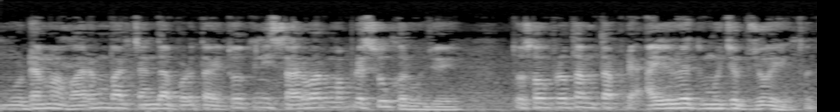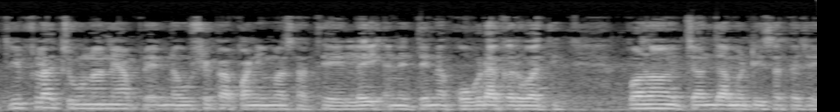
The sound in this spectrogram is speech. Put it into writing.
મોઢામાં વારંવાર ચાંદા પડતા હોય તો તેની સારવારમાં આપણે શું કરવું જોઈએ? તો સૌ પ્રથમ તો આપણે આયુર્વેદ મુજબ જોઈએ તો ત્રિફલા ચૂર્ણને આપણે નવશેકા પાણીમાં સાથે લઈ અને તેના કોગળા કરવાથી પણ ચાંદા મટી શકે છે.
